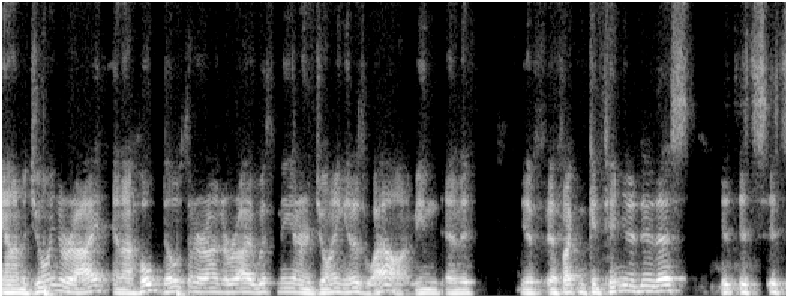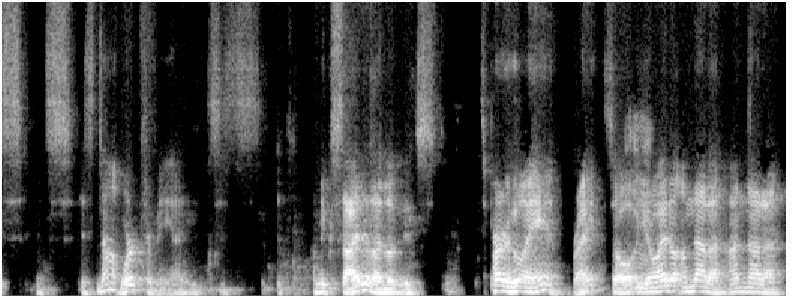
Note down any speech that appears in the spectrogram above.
and I'm enjoying the ride. And I hope those that are on the ride with me are enjoying it as well. I mean, and if if if I can continue to do this, it, it's it's it's it's not work for me. I, it's, it's, it's, I'm excited. I look. It's it's part of who I am, right? So mm-hmm. you know, I don't. I'm not a. I'm not a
